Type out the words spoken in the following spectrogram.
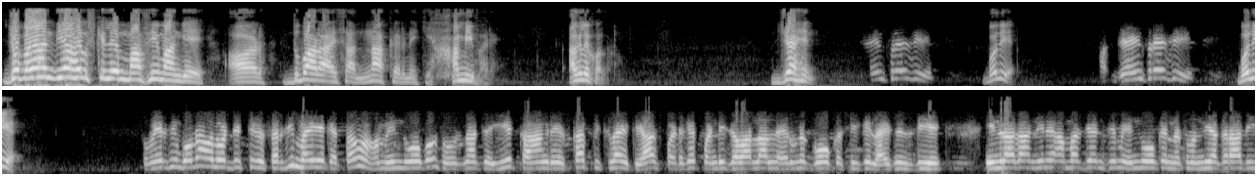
जो बयान दिया है उसके लिए माफ़ी मांगे और दोबारा ऐसा ना करने की हामी भरे। अगले कॉलर। जय हिंद। जय हिंद जी बोलिए। जय हिंद जी बोलिए। सुमेर सिंह बोल रहा हूँ अलवर डिस्ट्रिक्ट सर जी मैं ये कहता हूँ हम हिंदुओं को सोचना चाहिए कांग्रेस का पिछला इतिहास पढ़ के पंडित जवाहरलाल नेहरू ने गौ कशी के लाइसेंस दिए। इंदिरा गांधी ने इमरजेंसी में हिंदुओं के नसबंदियाँ करा दी।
